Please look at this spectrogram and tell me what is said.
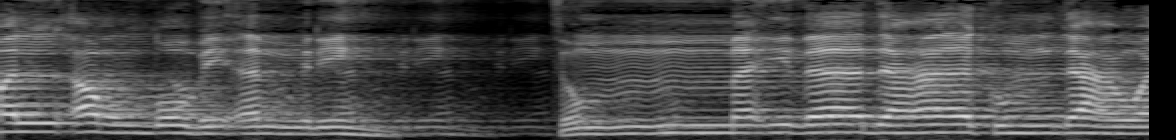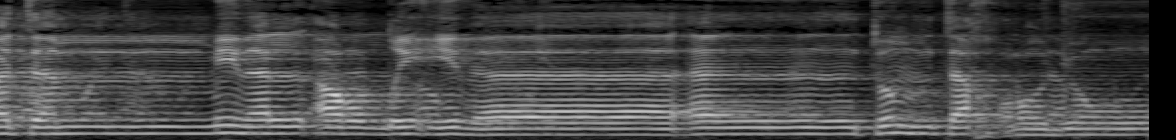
والأرض بأمره ثم إذا دعاكم دعوة من الأرض إذا أنتم تخرجون.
